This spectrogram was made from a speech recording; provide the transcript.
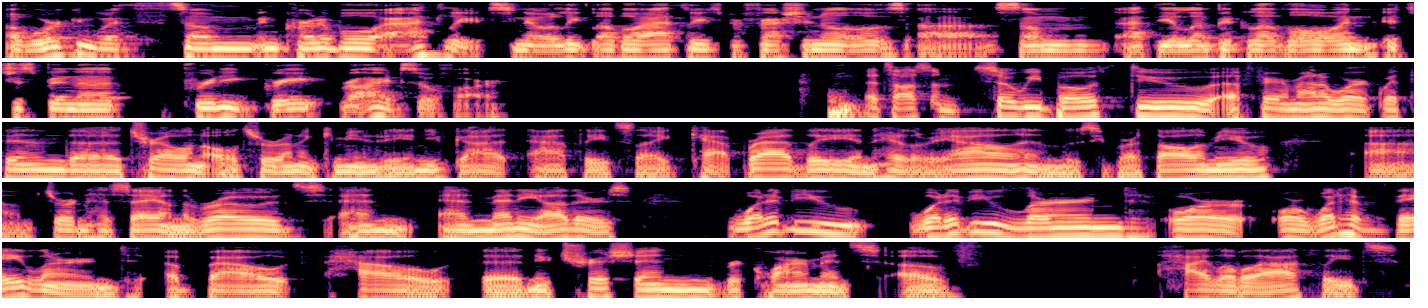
of working with some incredible athletes, you know, elite level athletes, professionals, uh, some at the Olympic level. And it's just been a pretty great ride so far. That's awesome. So we both do a fair amount of work within the trail and ultra running community, and you've got athletes like Kat Bradley and Hillary Allen, Lucy Bartholomew, um, Jordan Hasay on the roads, and and many others. What have you what have you learned or or what have they learned about how the nutrition requirements of high level athletes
